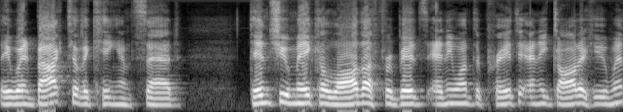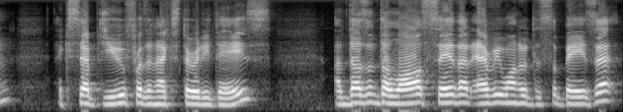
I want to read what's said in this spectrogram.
They went back to the king and said, didn't you make a law that forbids anyone to pray to any god or human except you for the next 30 days? And doesn't the law say that everyone who disobeys it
